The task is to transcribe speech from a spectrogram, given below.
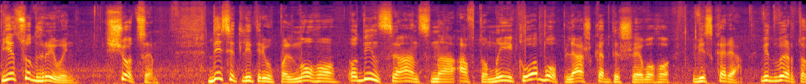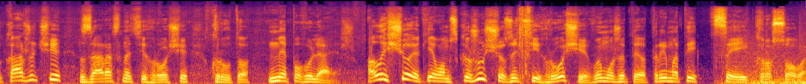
500 гривень. Що це? 10 літрів пального, один сеанс на автомийку або пляшка дешевого віскаря. Відверто кажучи, зараз на ці гроші круто не погуляєш. Але що, як я вам скажу, що за ці гроші ви можете отримати цей кросовер?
